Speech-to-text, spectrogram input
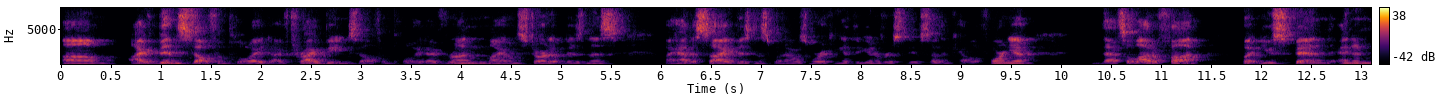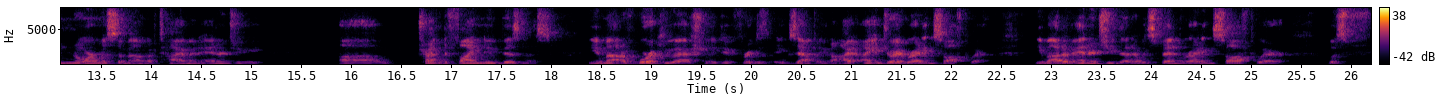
Um, I've been self employed. I've tried being self employed. I've run my own startup business. I had a side business when I was working at the University of Southern California. That's a lot of fun, but you spend an enormous amount of time and energy uh, trying to find new business. The amount of work you actually do. For example, you know, I, I enjoy writing software. The amount of energy that I would spend writing software was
